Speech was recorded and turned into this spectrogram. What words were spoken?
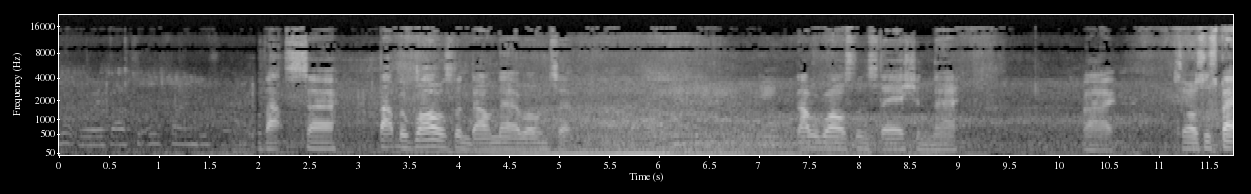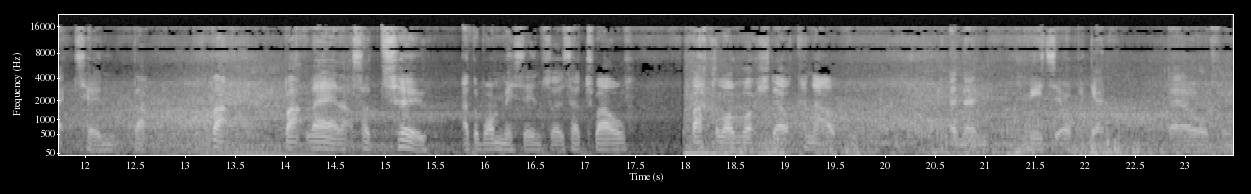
it, we'll find his way. That's, uh, that was Walsden down there, won't it? That was Walsden station there. Right. So I was suspecting that that back there, that's a two, had the one missing, so it said 12. Back along Rochdale Canal, and then meet it up again there, hopefully.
